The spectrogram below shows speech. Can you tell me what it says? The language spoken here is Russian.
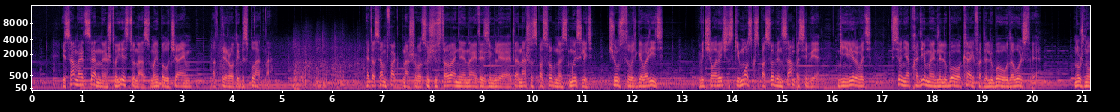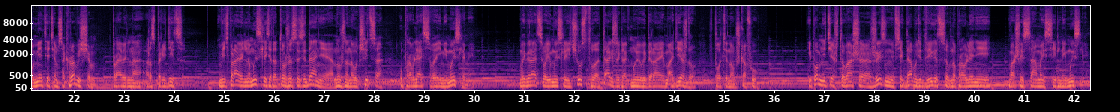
И самое ценное, что есть у нас, мы получаем от природы бесплатно. Это сам факт нашего существования на этой земле, это наша способность мыслить, чувствовать, говорить. Ведь человеческий мозг способен сам по себе генерировать все необходимое для любого кайфа, для любого удовольствия. Нужно уметь этим сокровищем правильно распорядиться – ведь правильно мыслить – это тоже созидание. Нужно научиться управлять своими мыслями. Выбирать свои мысли и чувства так же, как мы выбираем одежду в платяном шкафу. И помните, что ваша жизнь всегда будет двигаться в направлении вашей самой сильной мысли.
